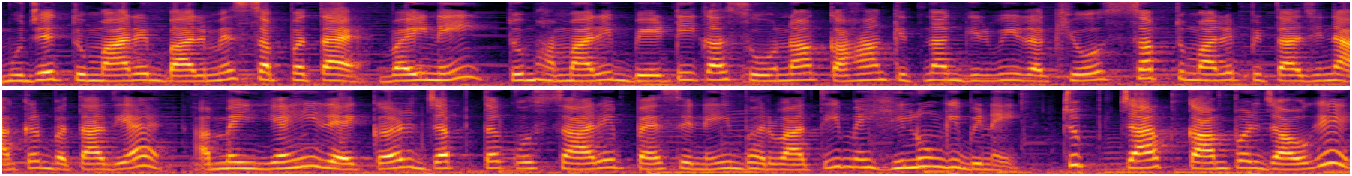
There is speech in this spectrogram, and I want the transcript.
मुझे तुम्हारे बारे में सब पता है। वही नहीं, तुम हमारी बेटी का सोना कहाँ कितना गिरवी रखे हो, सब तुम्हारे पिताजी ने आकर बता दिया है। अब मैं यहीं रहकर जब तक वो सारे पैसे नहीं भरवाती, मैं हिलूँगी भी नहीं। चुपचाप काम पर जाओगे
